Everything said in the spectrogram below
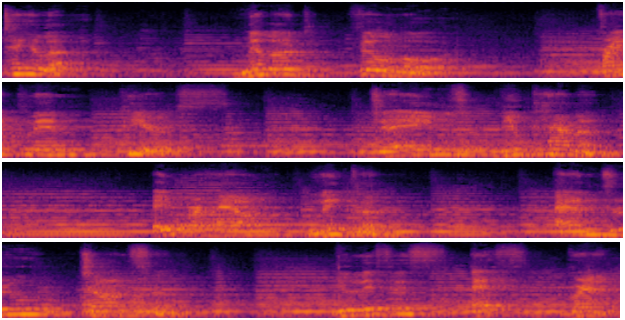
Taylor, Millard Fillmore, Franklin Pierce, James Buchanan, Abraham Lincoln, Andrew Johnson, Ulysses S. Grant,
